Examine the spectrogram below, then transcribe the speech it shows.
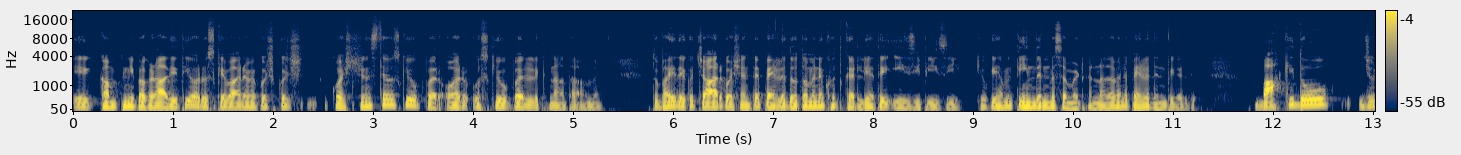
एक कंपनी पकड़ा दी थी और उसके बारे में कुछ कुछ क्वेश्चंस थे उसके ऊपर और उसके ऊपर लिखना था हमें। तो भाई देखो चार क्वेश्चन थे, पहले दो तो मैंने खुद कर लिए थे ईजी पीजी क्योंकि हमें तीन दिन में सबमिट करना था, मैंने पहले दिन पे कर दिया बाकी दो जो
